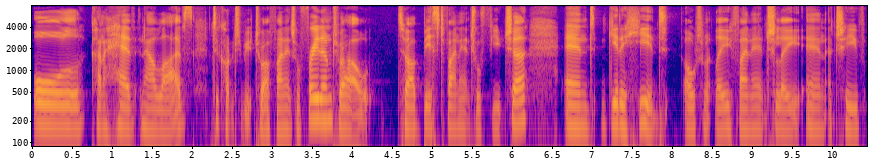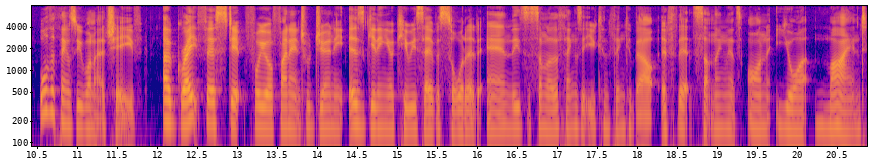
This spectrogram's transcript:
all kind of have in our lives to contribute to our financial freedom, to our to our best financial future and get ahead ultimately financially and achieve all the things we want to achieve. A great first step for your financial journey is getting your KiwiSaver sorted, and these are some of the things that you can think about if that's something that's on your mind.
